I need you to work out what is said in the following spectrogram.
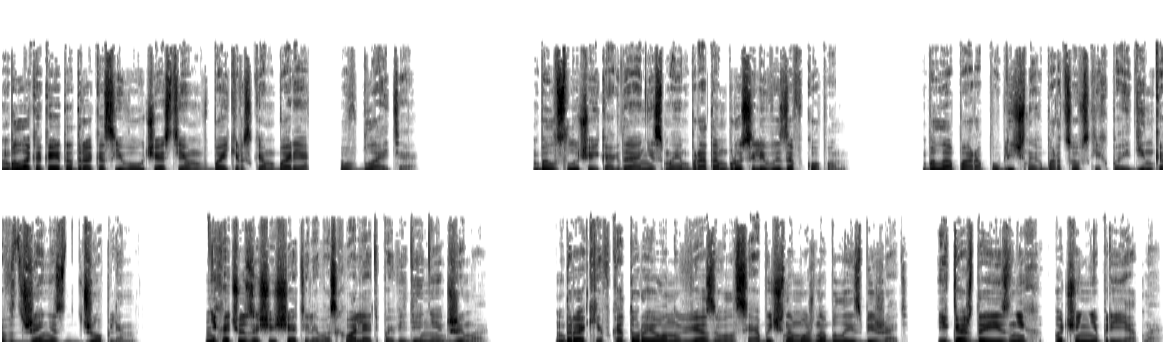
Была какая-то драка с его участием в байкерском баре в Блайте. Был случай, когда они с моим братом бросили вызов копам. Была пара публичных борцовских поединков с Дженнис Джоплин. Не хочу защищать или восхвалять поведение Джима. Драки, в которые он ввязывался, обычно можно было избежать, и каждая из них очень неприятна.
